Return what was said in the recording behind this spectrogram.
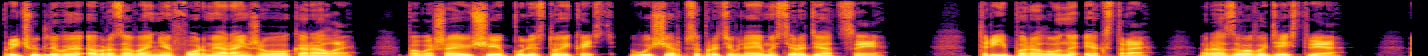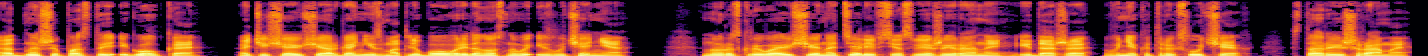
причудливое образование в форме оранжевого коралла, повышающее пулестойкость в ущерб сопротивляемости радиации. Три поролона экстра, разового действия. Одна шипастая иголка, очищающая организм от любого вредоносного излучения, но раскрывающая на теле все свежие раны и даже, в некоторых случаях, старые шрамы.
